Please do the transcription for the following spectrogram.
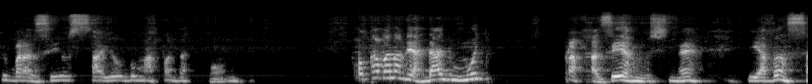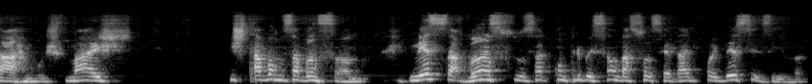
que o Brasil saiu do mapa da fome. Faltava, na verdade, muito para fazermos né, e avançarmos, mas estávamos avançando. Nesses avanços, a contribuição da sociedade foi decisiva.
